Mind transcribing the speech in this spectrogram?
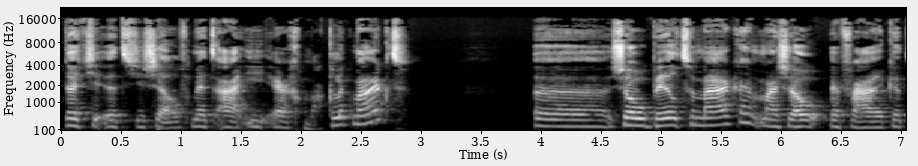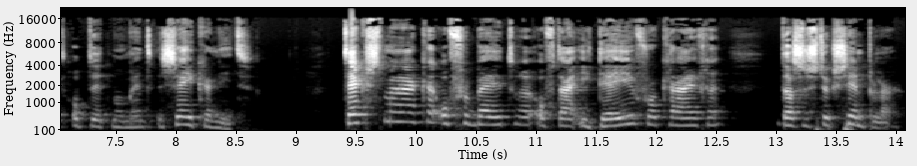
dat je het jezelf met AI erg makkelijk maakt. Uh, zo beeld te maken, maar zo ervaar ik het op dit moment zeker niet. Tekst maken of verbeteren of daar ideeën voor krijgen, dat is een stuk simpeler.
